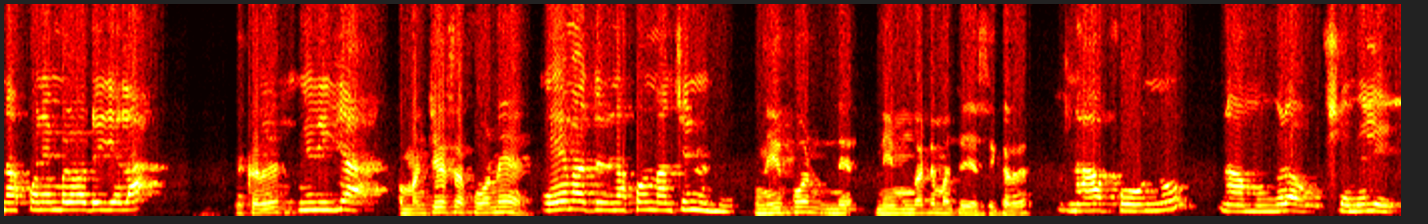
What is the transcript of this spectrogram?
నా ఫోన్ ఇయ్యాలా? నేను ఇయ్యా. ఫోనే? ఏమద్దు నా ఫోన్ మంచిగా ఉంది. నీ ఫోన్ నీ- నీ ముంగటే మంచిగా చేస్తా ఇక్కడ నా ఫోన్ నా ముంగడ అవసరమే లేదు.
